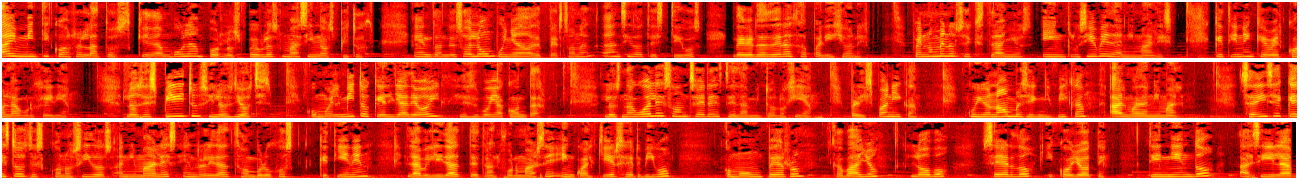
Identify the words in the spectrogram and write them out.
Hay míticos relatos que deambulan por los pueblos más inhóspitos, en donde solo un puñado de personas han sido testigos de verdaderas apariciones, fenómenos extraños e inclusive de animales que tienen que ver con la brujería, los espíritus y los dioses, como el mito que el día de hoy les voy a contar. Los nahuales son seres de la mitología prehispánica, cuyo nombre significa alma de animal. Se dice que estos desconocidos animales en realidad son brujos que tienen la habilidad de transformarse en cualquier ser vivo como un perro, caballo, lobo, cerdo y coyote, teniendo así la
